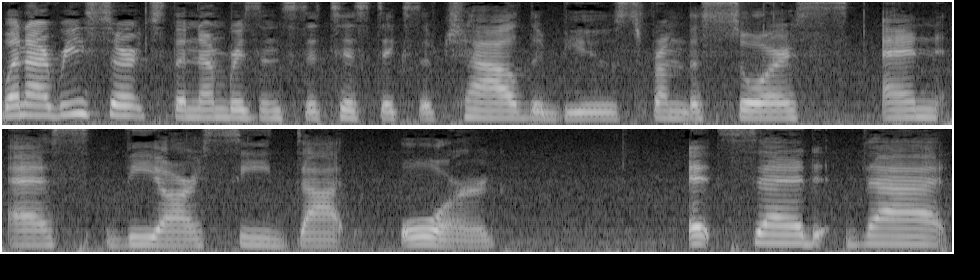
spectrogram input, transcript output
When I researched the numbers and statistics of child abuse from the source nsvrc.org, it said that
